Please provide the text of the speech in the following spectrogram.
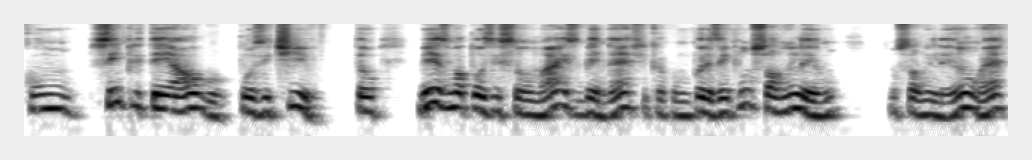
com sempre tem algo positivo. Então, mesmo a posição mais benéfica, como por exemplo um Sol em Leão, um Sol em Leão é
